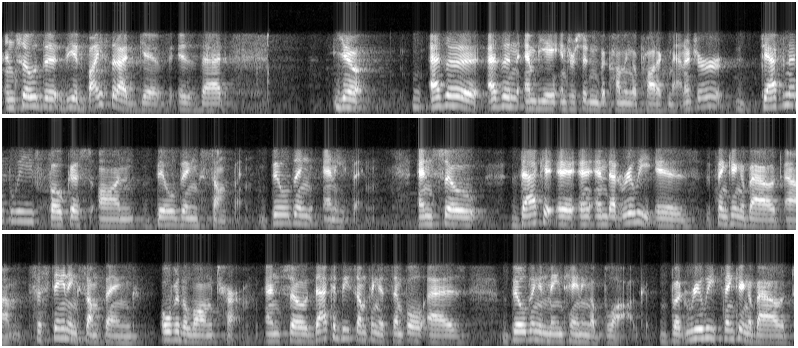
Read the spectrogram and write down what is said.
And so the, the advice that I'd give is that, you know, as a as an MBA interested in becoming a product manager, definitely focus on building something, building anything. And so that and that really is thinking about um, sustaining something over the long term. And so that could be something as simple as building and maintaining a blog, but really thinking about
